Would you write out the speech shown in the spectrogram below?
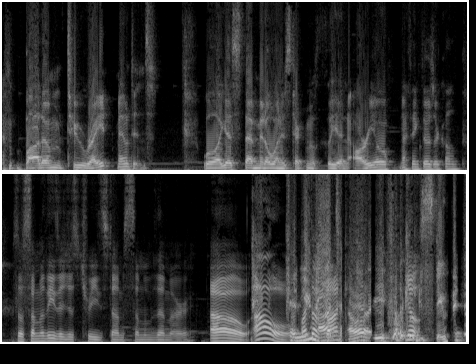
bottom two right, mountains. Well, I guess that middle one is technically an Ario. I think those are called. so some of these are just tree stumps. Some of them are. Oh, oh! Can what you the not fuck? tell? Are you fucking No. stupid?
